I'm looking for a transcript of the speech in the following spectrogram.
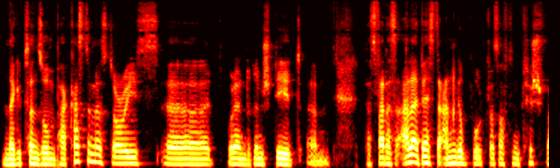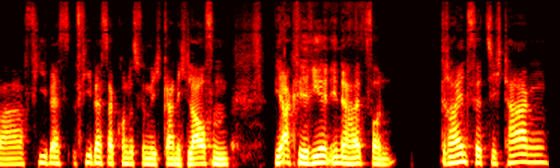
Und da gibt's dann so ein paar Customer Stories, äh, wo dann drin steht, ähm, das war das allerbeste beste Angebot, was auf dem Tisch war. Viel, be viel besser konnte es für mich gar nicht laufen. Wir akquirieren innerhalb von 43 Tagen,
